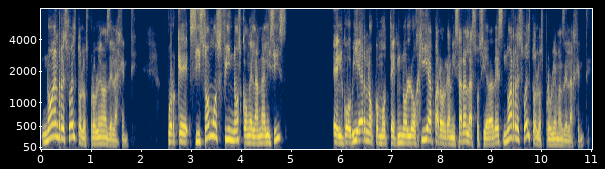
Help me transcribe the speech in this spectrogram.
no han resuelto los problemas de la gente porque si somos finos con el análisis, el gobierno como tecnología para organizar a las sociedades no ha resuelto los problemas de la gente.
